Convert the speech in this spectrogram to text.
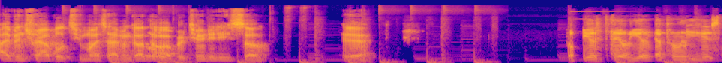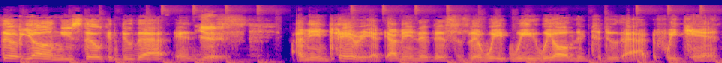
I've been traveled too much. I haven't got the opportunity. So yeah, You're still you're definitely you're still young. You still can do that, and yeah, I mean, period. I mean, this is we we we all need to do that if we can,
